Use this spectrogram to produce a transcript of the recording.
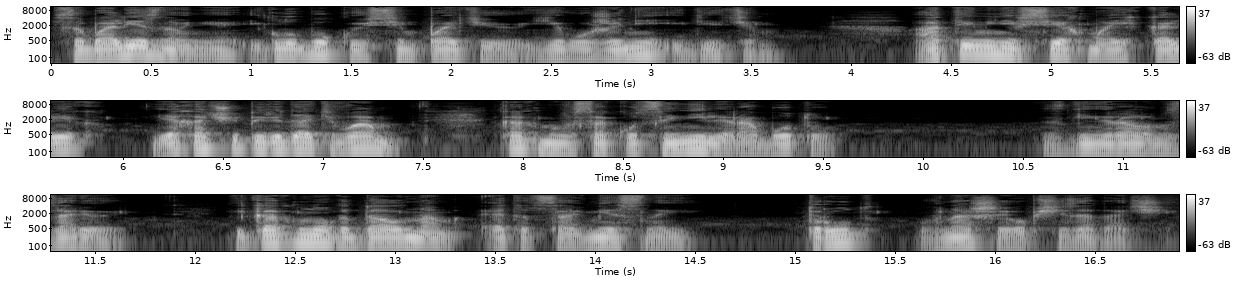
соболезнование и глубокую симпатию его жене и детям. От имени всех моих коллег я хочу передать вам, как мы высоко ценили работу с генералом Зарей и как много дал нам этот совместный труд в нашей общей задаче.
